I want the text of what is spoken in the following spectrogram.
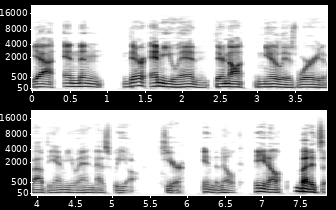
Yeah. And then their MUN, they're not nearly as worried about the MUN as we are here in the milk, you know, but it's a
